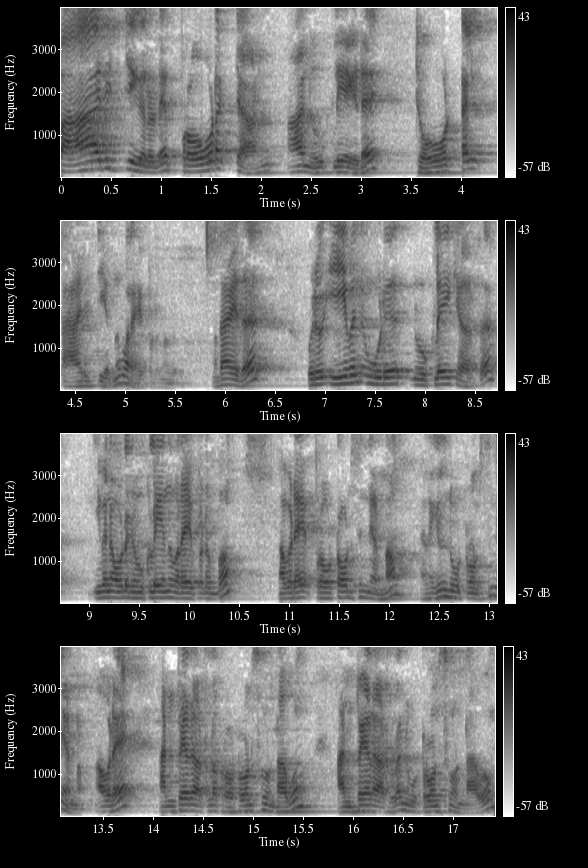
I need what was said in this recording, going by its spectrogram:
പാരിറ്റികളുടെ പ്രോഡക്റ്റാണ് ആ ന്യൂക്ലിയയുടെ ടോട്ടൽ പാരിറ്റി എന്ന് പറയപ്പെടുന്നത്. അതായത് ഒരു ഈവൻ ഊഡ് ന്യൂക്ലിയക്കകത്ത് ഈവൻ ഓട് ന്യൂക്ലിയ എന്ന് പറയപ്പെടുമ്പോൾ അവിടെ പ്രോട്ടോൺസിന്റെ എണ്ണം അല്ലെങ്കിൽ ന്യൂട്രോൺസിന്റെ എണ്ണം. അവിടെ അൺപെയർഡ് ആയിട്ടുള്ള പ്രോട്ടോൺസും ഉണ്ടാവും അൺപെയർഡ് ആയിട്ടുള്ള ന്യൂട്രോൺസും ഉണ്ടാവും.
